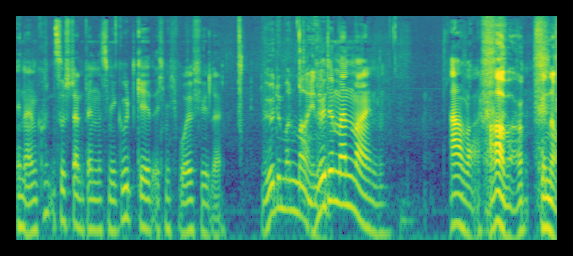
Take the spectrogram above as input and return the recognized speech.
in einem guten Zustand bin, es mir gut geht, ich mich wohlfühle. Würde man meinen. Würde man meinen. Aber, Aber, genau,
